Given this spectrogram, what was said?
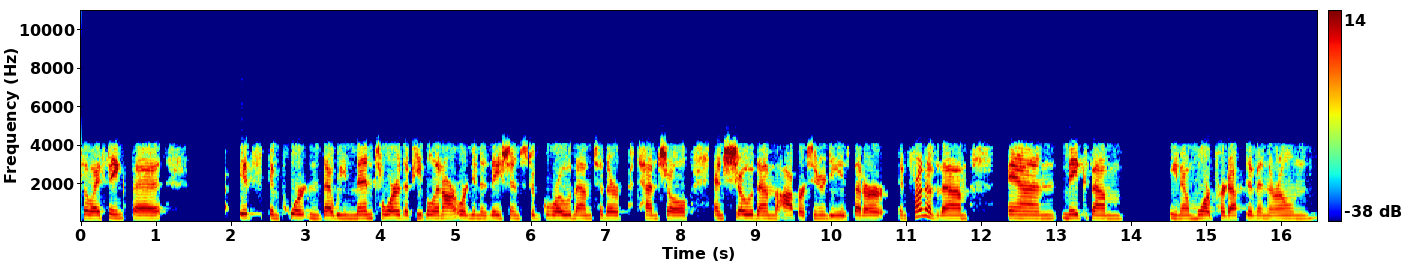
So I think that it's important that we mentor the people in our organizations to grow them to their potential and show them the opportunities that are in front of them and make them you know more productive in their own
